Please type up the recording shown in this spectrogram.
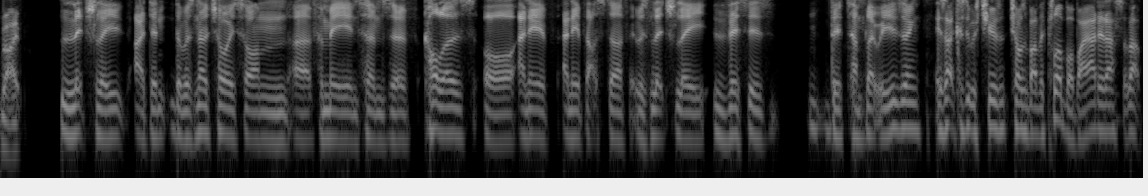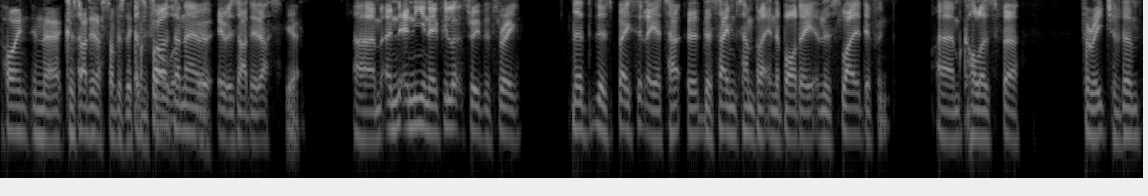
Right. Literally, I didn't. There was no choice on uh, for me in terms of collars or any of any of that stuff. It was literally this is the template we're using. Is that because it was chosen, chosen by the club or by Adidas at that point in there? Because Adidas obviously. As far as I know, yeah. it was Adidas. Yeah. Um, and and you know if you look through the three, there's basically te- the same template in the body, and there's slightly different um, collars for for each of them.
